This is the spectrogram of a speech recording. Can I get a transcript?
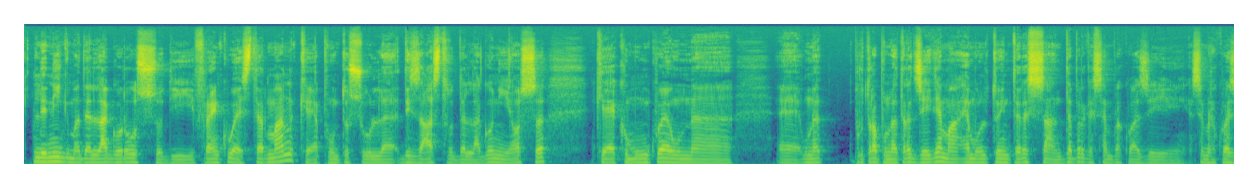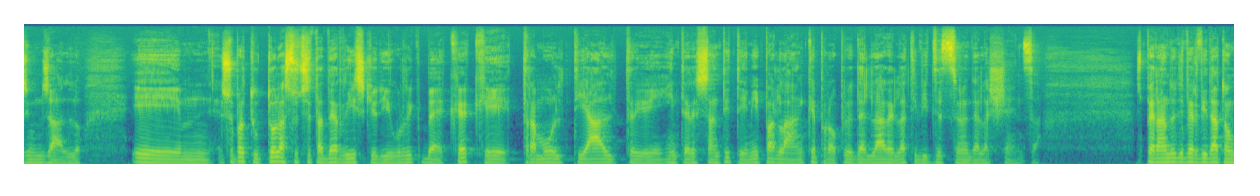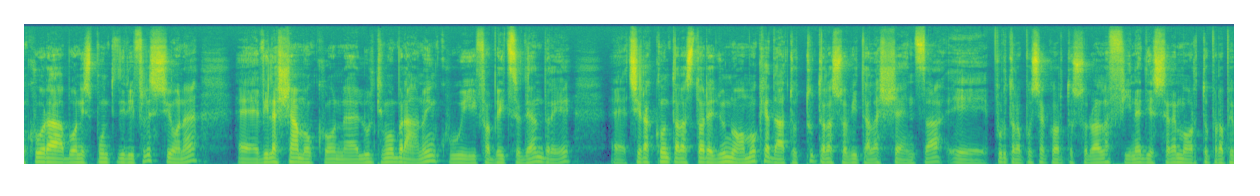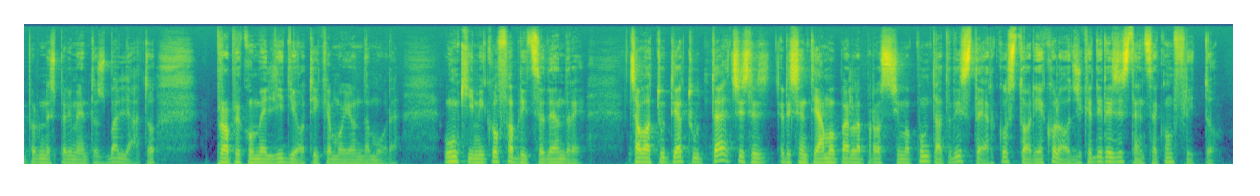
L'enigma del lago rosso di Frank Westerman, che è appunto sul disastro del lago Nios, che è comunque un, eh, una, purtroppo una tragedia, ma è molto interessante perché sembra quasi, sembra quasi un giallo. E mm, soprattutto la società del rischio di Ulrich Beck, che tra molti altri interessanti temi parla anche proprio della relativizzazione della scienza. Sperando di avervi dato ancora buoni spunti di riflessione, eh, vi lasciamo con l'ultimo brano in cui Fabrizio De André eh, ci racconta la storia di un uomo che ha dato tutta la sua vita alla scienza e purtroppo si è accorto solo alla fine di essere morto proprio per un esperimento sbagliato, proprio come gli idioti che muoiono d'amore. Un chimico Fabrizio De André. Ciao a tutti e a tutte, ci risentiamo per la prossima puntata di Sterco, storie ecologiche di resistenza e conflitto.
